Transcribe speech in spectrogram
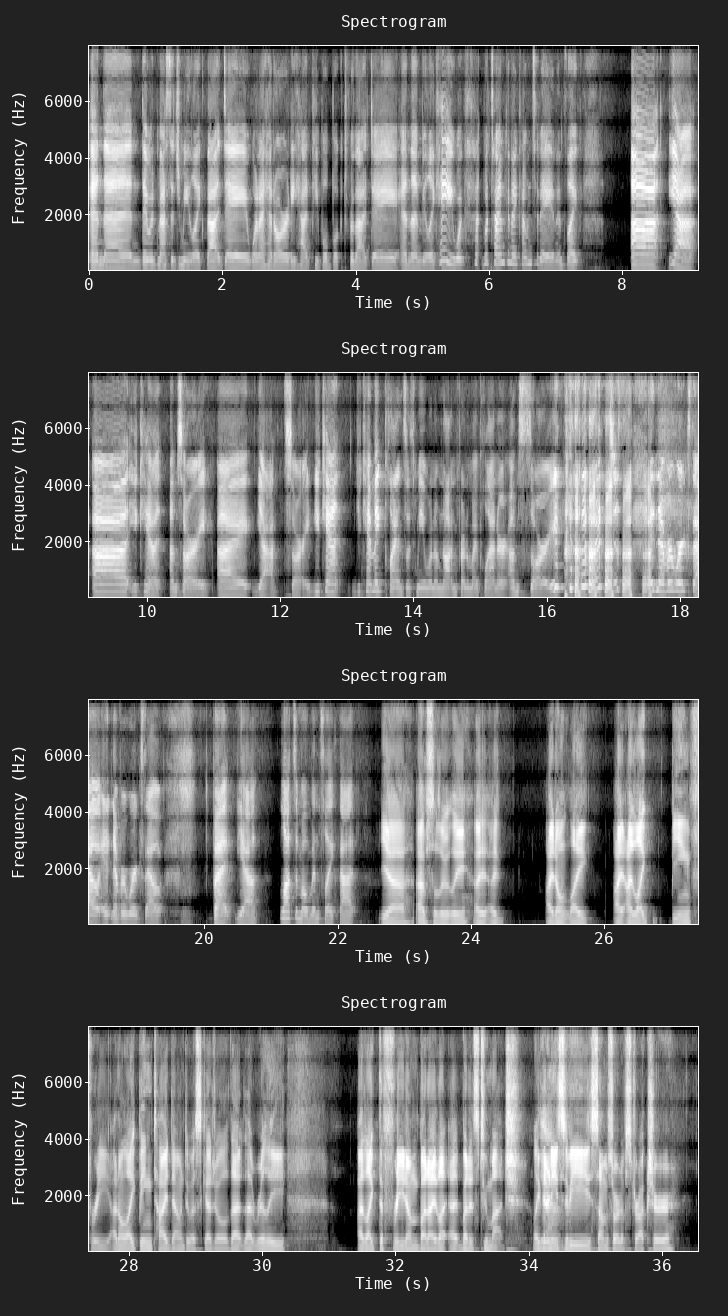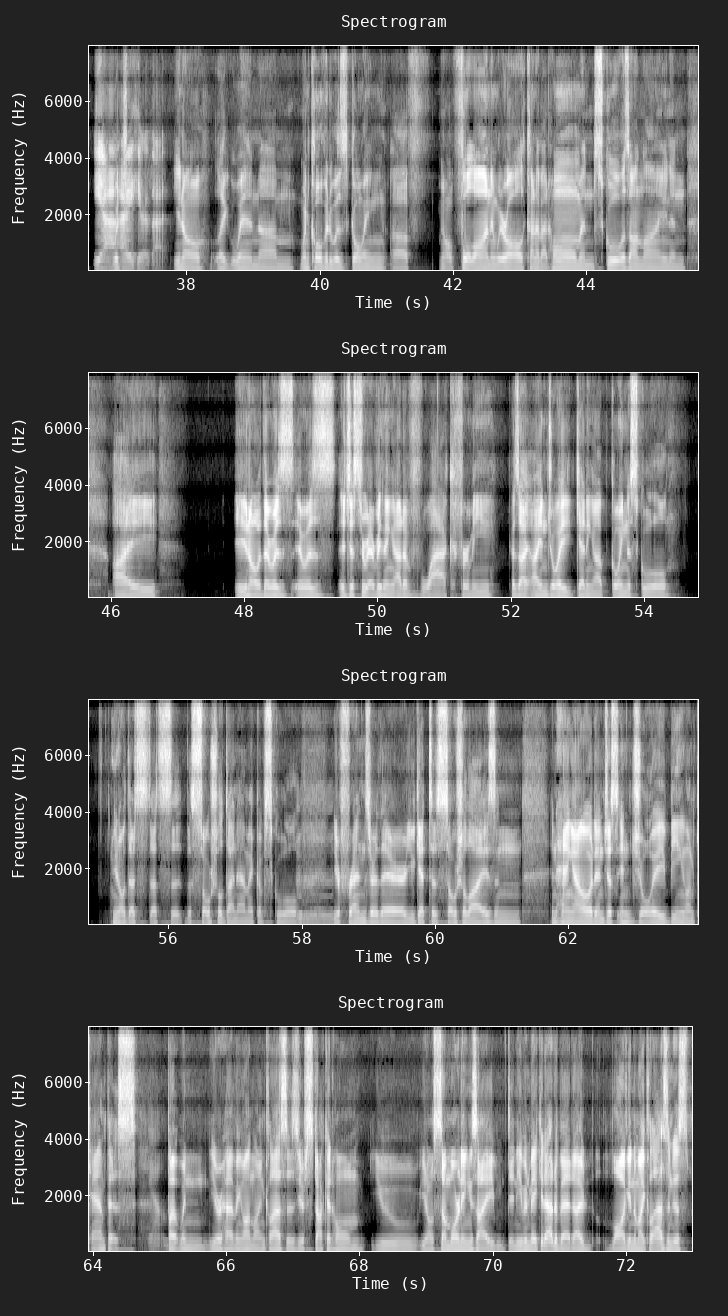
and then they would message me like that day when I had already had people booked for that day, and then be like, "Hey, what what time can I come today?" And it's like. Uh yeah, uh you can't. I'm sorry. I yeah, sorry. You can't you can't make plans with me when I'm not in front of my planner. I'm sorry. it just it never works out. It never works out. But yeah, lots of moments like that. Yeah, absolutely. I I, I don't like I, I like being free. I don't like being tied down to a schedule. That that really I like the freedom, but I like but it's too much. Like there needs to be some sort of structure. Yeah, Which- I hear that. You know, like when um when COVID was going uh f- you know full on and we were all kind of at home and school was online and I you know there was it was it just threw everything out of whack for me because I, Yeah. I enjoy getting up going to school. You know that's that's the, the social dynamic of school. Mm-hmm. Your friends are there you get to socialize and and hang out and just enjoy being on campus. Yeah. but when you're having online classes you're stuck at home. You you know some mornings i didn't even make it out of bed. I'd log into my class and just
